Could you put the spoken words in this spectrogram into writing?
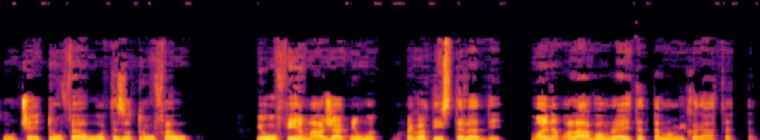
furcsa egy trófeó volt ez a trófeó. Jó fél mázsát nyomott, meg a tiszteletdi, majdnem a lábamra ejtettem, amikor átvettem.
